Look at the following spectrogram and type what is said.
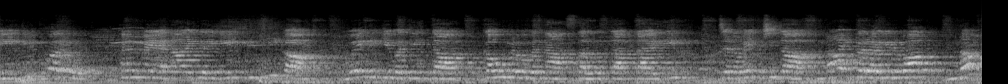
ಈ ಇಬ್ಬರು ಹೆಮ್ಮೆಯ ನಾಯಕರಿಗೆ ಇದೀಗ ವೇದಿಕೆ ವತಿಯಿಂದ ಗೌರವವನ್ನ ಸಲ್ಲಿಸಲಾಗ್ತಾ ಇದೆ ಜನಮೆಚ್ಚಿದ ನಾಯಕರಾಗಿರುವ ನಮ್ಮ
